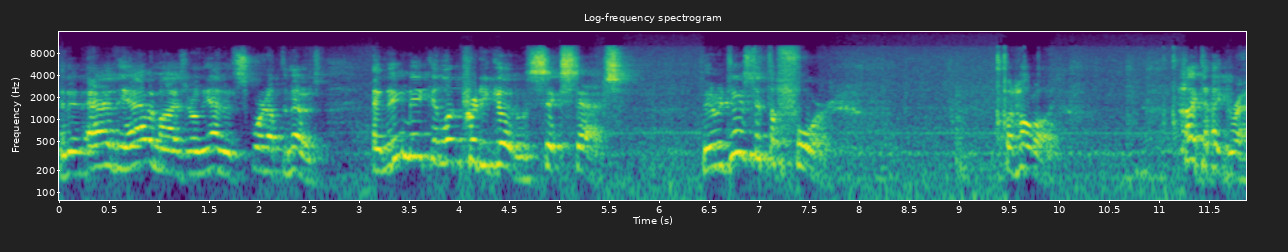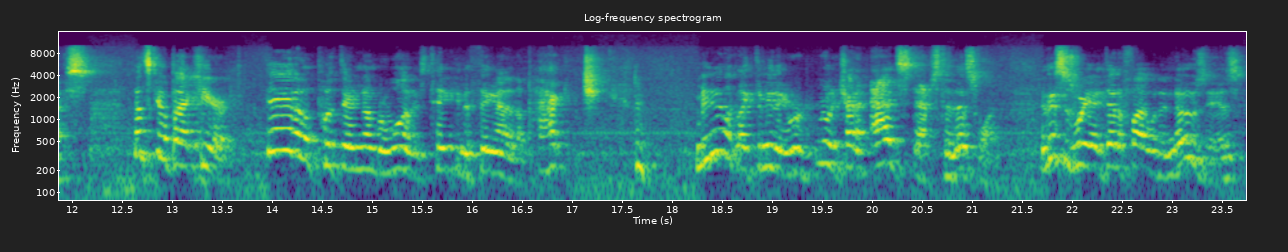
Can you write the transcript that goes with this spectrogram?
and then add the atomizer on the end and squirt up the nose. And they make it look pretty good with six steps. They reduced it to four. But hold on. I digress. Let's go back here. They don't put their number one as taking the thing out of the package. I mean, it looked like to me they were really trying to add steps to this one. And this is where you identify what a nose is.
